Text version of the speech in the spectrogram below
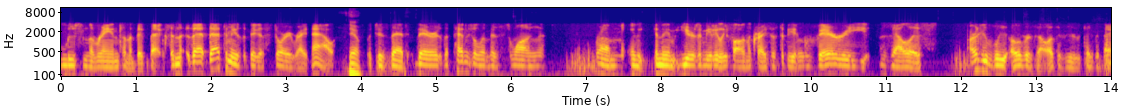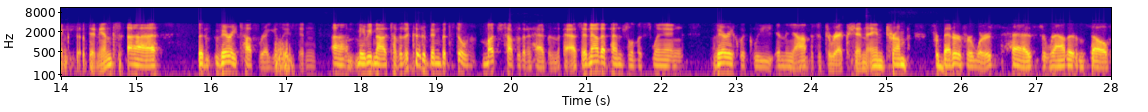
loosen the reins on the big banks, and that that to me is the biggest story right now. Yeah. which is that there the pendulum has swung from in, in the years immediately following the crisis to being very zealous, arguably overzealous if you take the bank's opinions. Uh, but very tough regulation. Um, maybe not as tough as it could have been, but still much tougher than it had been in the past. And now that pendulum is swinging very quickly in the opposite direction. And Trump, for better or for worse, has surrounded himself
